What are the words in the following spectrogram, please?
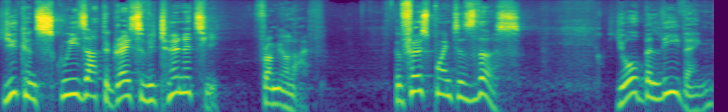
you can squeeze out the grace of eternity from your life. The first point is this your believing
